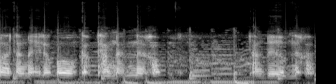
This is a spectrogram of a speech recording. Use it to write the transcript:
มาทางไหนแล้วก็กลับทางนั้นนะครับ ทางเดิมนะครับ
